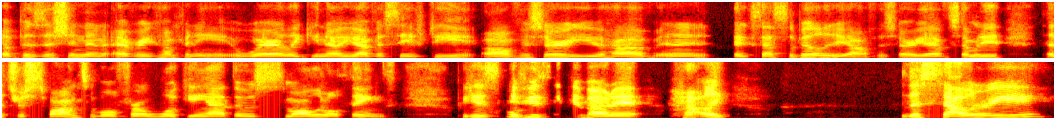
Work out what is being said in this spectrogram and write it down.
a position in every company where like you know you have a safety officer you have an accessibility officer you have somebody that's responsible for looking at those small little things because if you think about it how like the salary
